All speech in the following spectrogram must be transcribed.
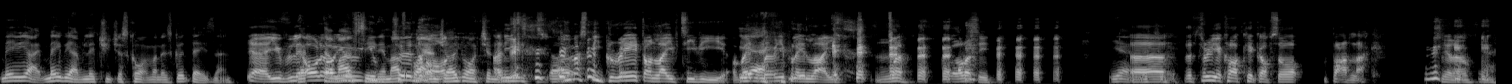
Maybe I maybe I've literally just caught him on his good days then. Yeah, you've li- all, all time you, I've seen you've him, I've quite enjoyed watching and him. So- he must be great on live TV. When, Yeah. when you play live, quality. Yeah. Uh, the three o'clock kickoff, so bad luck. You know, yeah.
